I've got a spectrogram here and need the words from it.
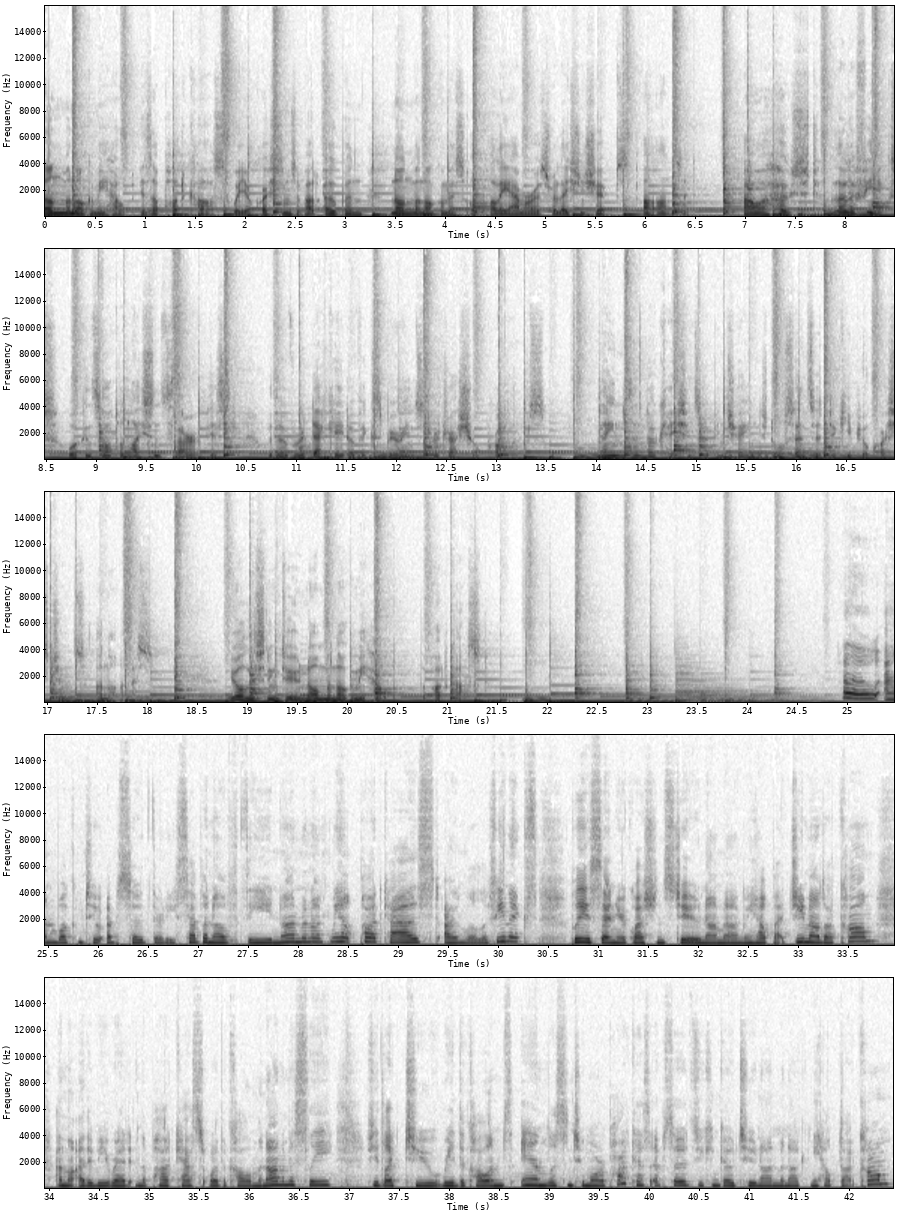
Non Monogamy Help is a podcast where your questions about open, non monogamous, or polyamorous relationships are answered. Our host, Lola Phoenix, will consult a licensed therapist with over a decade of experience to address your problems. Names and locations have been changed or censored to keep your questions anonymous. You're listening to Non Monogamy Help, the podcast. And welcome to episode 37 of the Non Monogamy Help podcast. I'm Lola Phoenix. Please send your questions to nonmonogamyhelp at gmail.com, and they'll either be read in the podcast or the column anonymously. If you'd like to read the columns and listen to more podcast episodes, you can go to nonmonogamyhelp.com.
